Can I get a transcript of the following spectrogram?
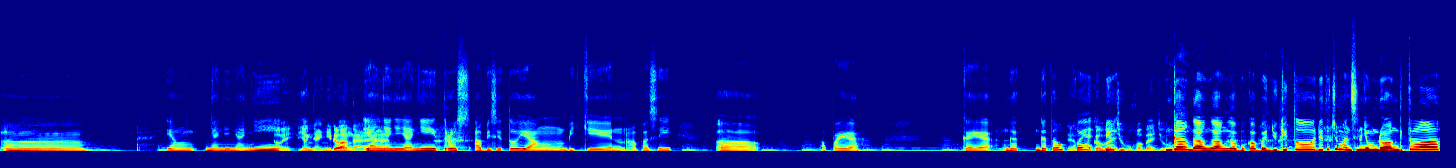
eh yang nyanyi-nyanyi Oh, yang nyanyi doang nggak? yang nyanyi-nyanyi terus abis itu yang bikin apa sih eh apa ya kayak nggak nggak tahu Yang pokoknya buka dia baju, buka baju. enggak enggak enggak enggak buka baju gitu dia tuh cuman senyum doang gitu loh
